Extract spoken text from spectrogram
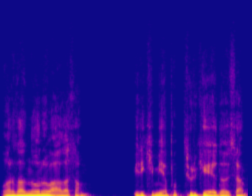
Oradan doğru bağlasam birikimi yapıp Türkiye'ye dönsem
